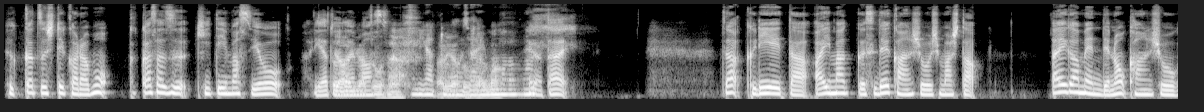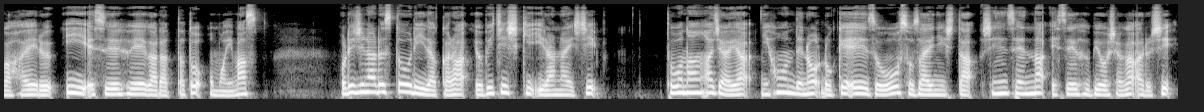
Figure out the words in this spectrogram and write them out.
復活してからも欠かさず聞いていますよ。ありがとうございます。やありがとうございありがとうございます。ます。ありがたい。ザ・クリエイター IMAX で鑑賞しました。大画面での鑑賞が映えるいい SF 映画だったと思います。オリジナルストーリーだから予備知識いらないし、東南アジアや日本でのロケ映像を素材にした新鮮な SF 描写があるし、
